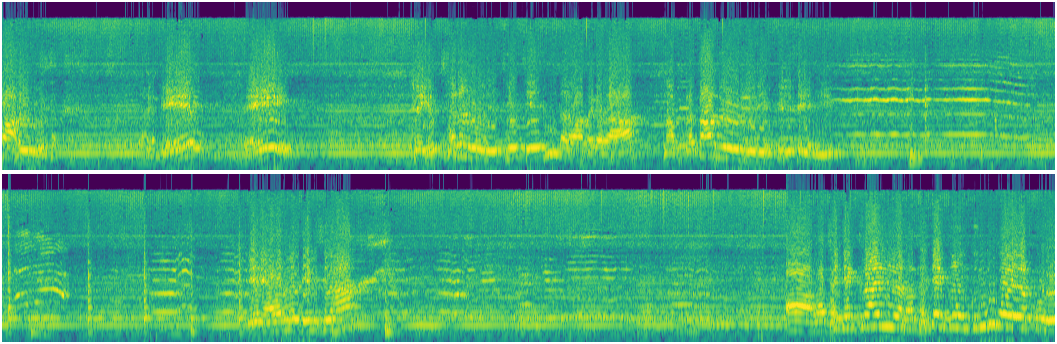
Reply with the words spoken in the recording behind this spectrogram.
కౌగ్రవాహుడు అంటే యుద్ధను యుద్ధం చేసిన తర్వాత కదా నా ప్రతాపేవుడు నీకు తెలిసేది నేను ఎవరినో తెలిసినా? ఆ రథచక్రాన్ని రథచక్రం కుంగిపోయినప్పుడు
